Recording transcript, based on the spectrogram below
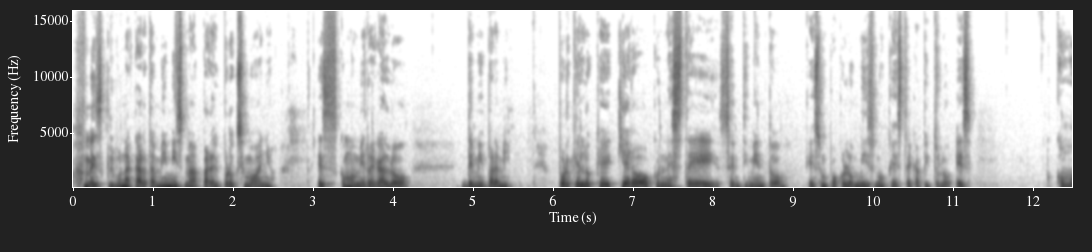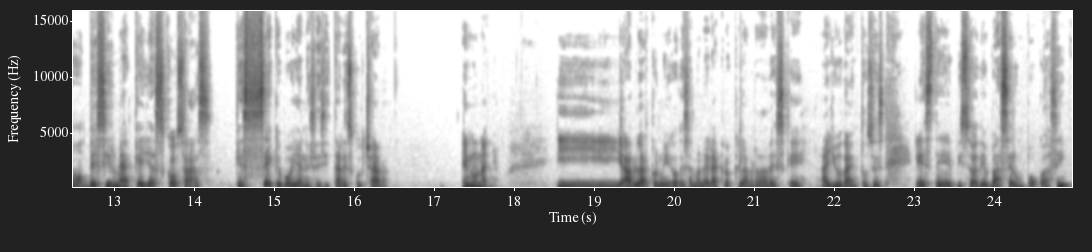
me escribo una carta a mí misma para el próximo año. Es como mi regalo de mí para mí. Porque lo que quiero con este sentimiento, que es un poco lo mismo que este capítulo, es como decirme aquellas cosas que sé que voy a necesitar escuchar en un año. Y hablar conmigo de esa manera creo que la verdad es que ayuda. Entonces, este episodio va a ser un poco así.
